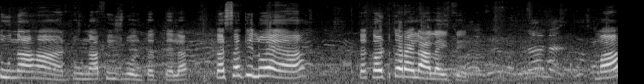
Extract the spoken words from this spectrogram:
टुना हा टुना फिश बोलतात त्याला. कसा किलो आहे हा? तर कट करायला आला इथे. मग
